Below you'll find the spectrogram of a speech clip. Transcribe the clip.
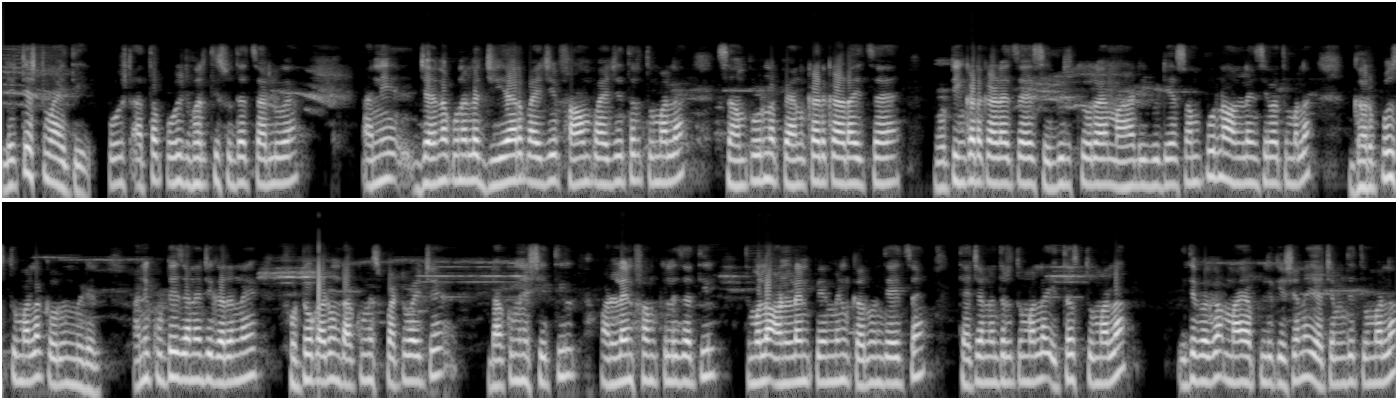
लेटेस्ट माहिती पोस्ट आता पोस्ट भरतीसुद्धा चालू आहे. आणि ज्यांना कोणाला जी आर पाहिजे फॉर्म पाहिजे तर तुम्हाला संपूर्ण पॅन कार्ड काढायचं आहे. वोटिंग कार्ड काढायचं आहे सिबिल स्कोर आहे महा डी बी आहे संपूर्ण ऑनलाईन सेवा तुम्हाला घरपोच तुम्हाला करून मिळेल. आणि कुठे जाण्याची गरज नाही फोटो काढून डॉक्युमेंट्स पाठवायचे डॉक्युमेंट्स येतील ऑनलाईन फॉर्म केले जातील तुम्हाला ऑनलाईन पेमेंट करून द्यायचं आहे. त्याच्यानंतर तुम्हाला इथंच तुम्हाला इथे बघा माय ॲप्लिकेशन आहे याच्यामध्ये तुम्हाला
